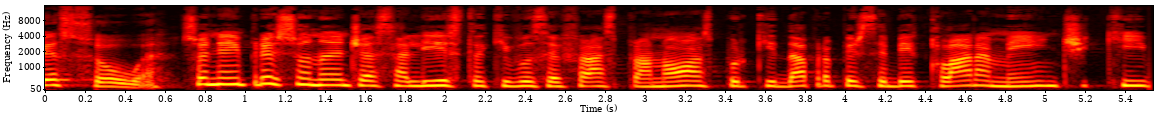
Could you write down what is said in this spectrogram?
pessoa. Sônia, é impressionante essa lista que você faz para nós, porque dá para perceber claramente que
